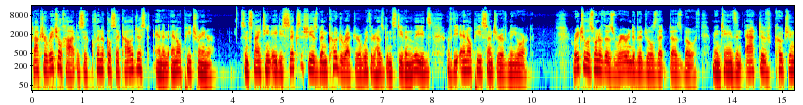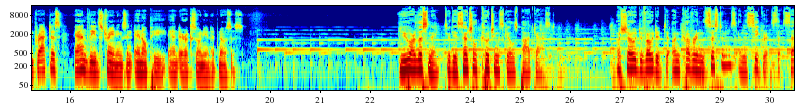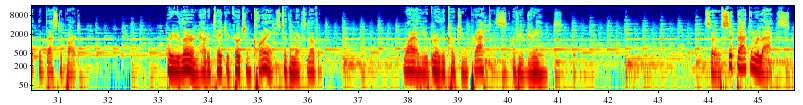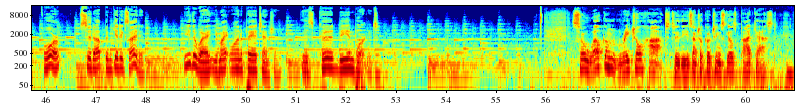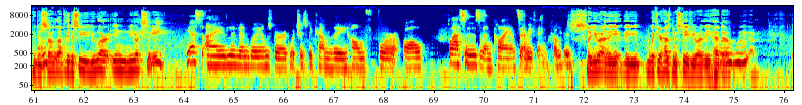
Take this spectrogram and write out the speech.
Dr. Rachel Hott is a clinical psychologist and an NLP trainer. Since 1986, she has been co-director with her husband Steven Leeds of the NLP Center of New York. Rachel is one of those rare individuals that does both, maintains an active coaching practice and leads trainings in NLP and Ericksonian hypnosis. You are listening to the Essential Coaching Skills Podcast, a show devoted to uncovering the systems and the secrets that set the best apart where you learn how to take your coaching clients to the next level while you grow the coaching practice of your dreams. So sit back and relax, or sit up and get excited. Either way, you might want to pay attention. This could be important. So, welcome Rachel Hott to the Essential Coaching Skills Podcast. It is Thank so you. lovely to see you. You are in New York City? Yes, I live in Williamsburg, which has become the home for all classes and clients, everything, COVID. So you are the, the with your husband Steve, you are the head mm-hmm. of the uh,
